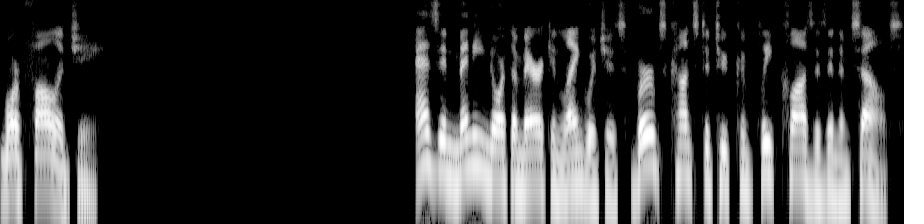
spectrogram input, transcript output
Morphology As in many North American languages, verbs constitute complete clauses in themselves.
